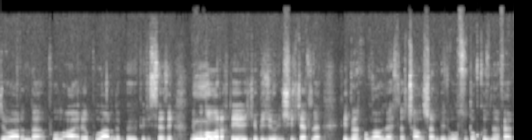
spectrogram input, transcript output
civarında pul ayırıb. Bunların da böyük bir hissəsi. Nümunə olaraq deyirik ki, bizim şirkətlə xidmət müqaviləsi ilə çalışan bir 39 nəfər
